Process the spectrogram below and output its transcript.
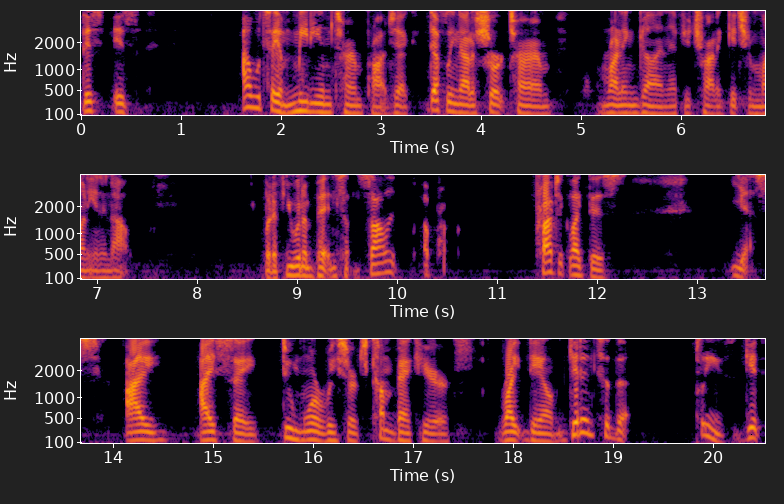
this is I would say a medium term project definitely not a short term running gun if you're trying to get your money in and out but if you want to bet in something solid a pro project like this yes I I say do more research come back here write down get into the please get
